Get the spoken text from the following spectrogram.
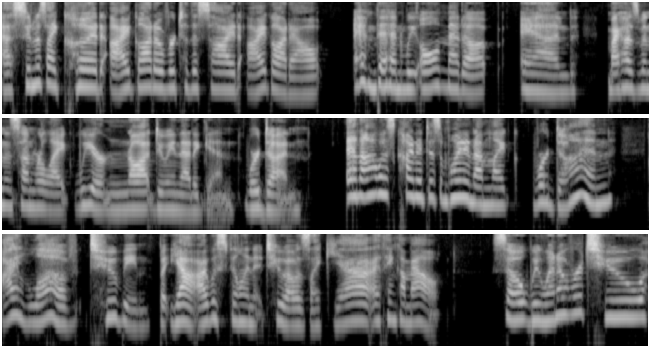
As soon as I could, I got over to the side, I got out, and then we all met up. And my husband and son were like, we are not doing that again. We're done. And I was kind of disappointed. I'm like, we're done. I love tubing, but yeah, I was feeling it too. I was like, yeah, I think I'm out. So we went over to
